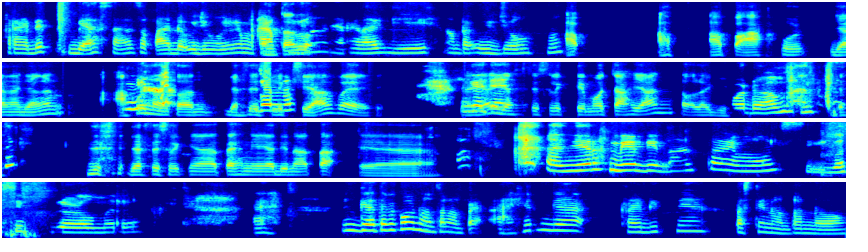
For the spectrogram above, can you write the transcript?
kredit biasa suka ada ujung-ujungnya. Makanya aku bilang nyari lagi sampai ujung. Hmm? Apa aku jangan-jangan aku nonton Justice League siapa ya? Nggak, Jangan Justice League Timo Cahyanto lagi. Bodo amat. Justice League-nya Tehnia Dinata. Ya. Anjir, dia Dinata emosi. Gosip girl mereka. Eh, enggak, tapi kau nonton sampai akhir enggak kreditnya? Pasti nonton dong.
